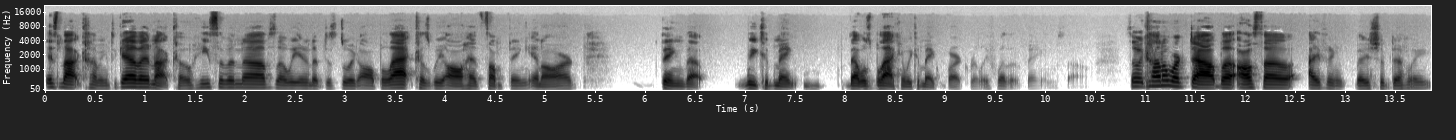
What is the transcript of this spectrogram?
it's not coming together, not cohesive enough. So we ended up just doing all black because we all had something in our thing that we could make that was black and we could make work really for the thing. So, so it kind of worked out, but also I think they should definitely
